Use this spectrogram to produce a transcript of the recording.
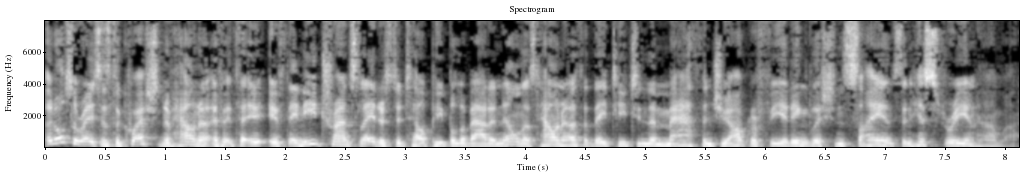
it also raises the question of how if, if they need translators to tell people about an illness, how on earth are they teaching them math and geography and English and science and history and how well?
